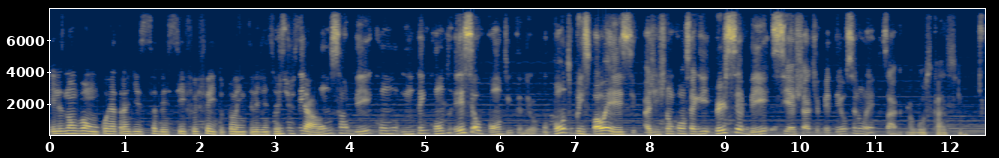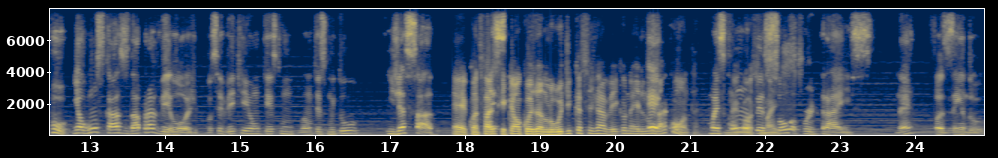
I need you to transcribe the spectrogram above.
eles não vão correr atrás disso saber se foi feito pela inteligência Mas não tem artificial. como saber como. Não tem como. Esse é o ponto, entendeu? O ponto principal é esse. A gente não consegue perceber se é chat GPT ou se não é, saca? Em alguns casos, sim. Tipo, em alguns casos dá pra ver, lógico. Você vê que é um texto, é um texto muito engessado. É, quando faz Mas- que é uma coisa lúdica, você já vê que ele não É, dá conta. Mas Um com uma negócio mais- pessoa por trás, né, fazendo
